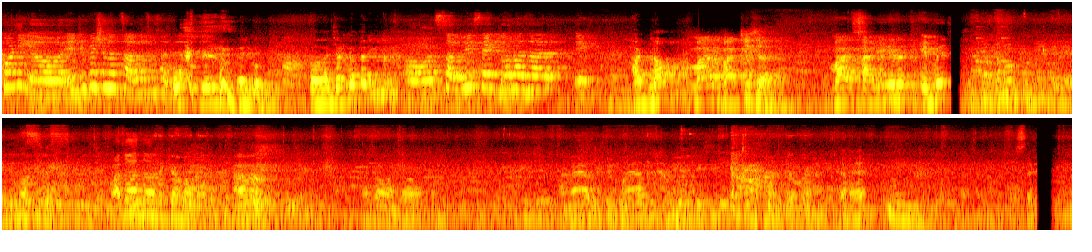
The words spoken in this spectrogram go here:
कोणी? एज्युकेशनच चालूच आहे ओके सध्या व्हेरी गुड व्हेरी गुड जन्मतारीख? अ, सव्वीस एक दोन हजार एक. आडनाव मार बाचीचं मार साडी एम एस मनोदरी एकंदरी बाबा मावली हा, मी अरे खरं काय घेतलं चलो थैंक यू यार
